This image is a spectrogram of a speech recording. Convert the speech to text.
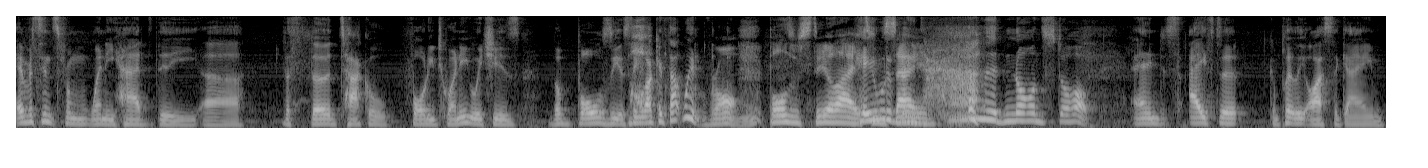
ever since from when he had the uh, the third tackle 40-20, which is the ballsiest thing. Like if that went wrong, Balls of steel, eh? It's he would have been insane. hammered non-stop and aced it, completely iced the game.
